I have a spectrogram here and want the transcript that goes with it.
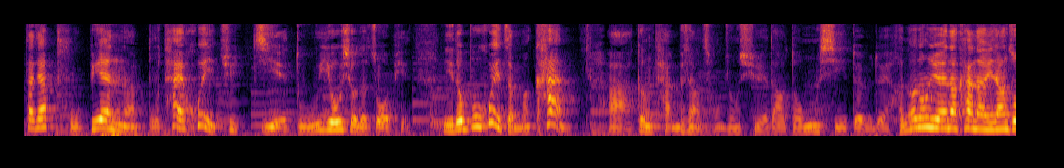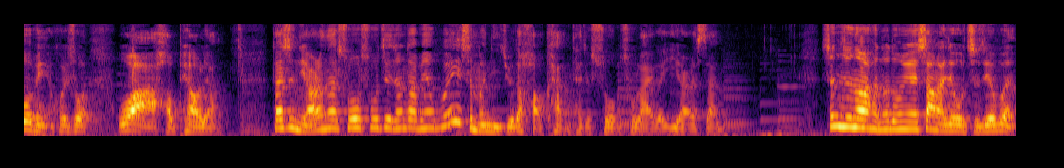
大家普遍呢不太会去解读优秀的作品，你都不会怎么看啊，更谈不上从中学到东西，对不对？很多同学呢看到一张作品会说哇好漂亮，但是你要让他说出这张照片为什么你觉得好看，他就说不出来个一二三。甚至呢，很多同学上来就直接问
